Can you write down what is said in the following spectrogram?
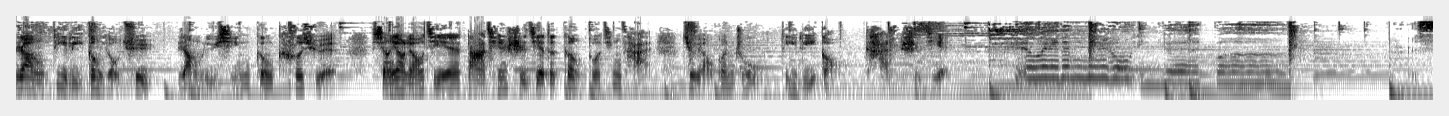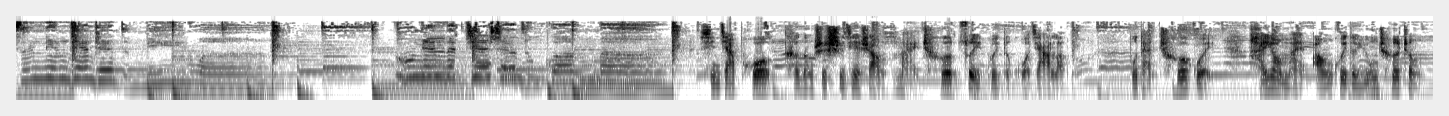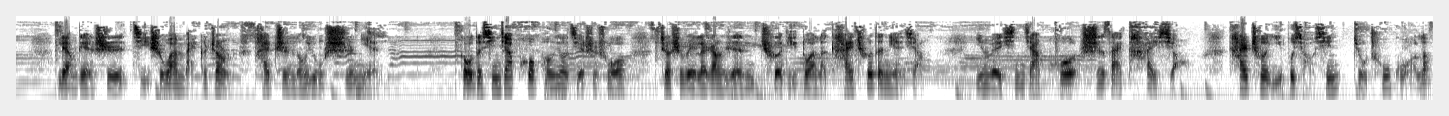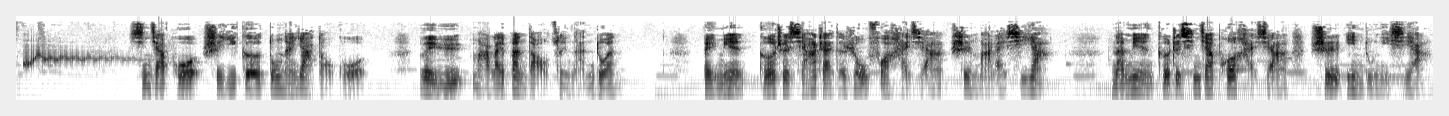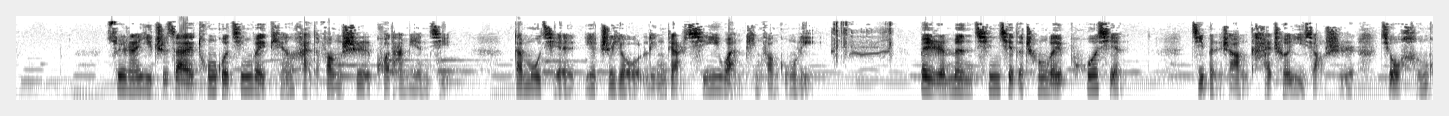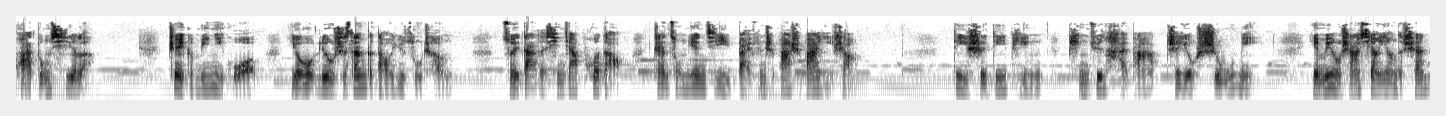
让地理更有趣，让旅行更科学。想要了解大千世界的更多精彩，就要关注地理狗看世界。夜里的霓虹映月光，而思念渐渐的迷惘。不眠的街上灯光芒。新加坡可能是世界上买车最贵的国家了，不但车贵，还要买昂贵的拥车证。亮点是几十万买个证，还只能用十年。狗的新加坡朋友解释说，这是为了让人彻底断了开车的念想，因为新加坡实在太小，开车一不小心就出国了。新加坡是一个东南亚岛国，位于马来半岛最南端，北面隔着狭窄的柔佛海峡是马来西亚，南面隔着新加坡海峡是印度尼西亚。虽然一直在通过精卫填海的方式扩大面积，但目前也只有零点七一万平方公里，被人们亲切地称为“坡县”，基本上开车一小时就横跨东西了。这个迷你国由六十三个岛屿组成，最大的新加坡岛占总面积百分之八十八以上，地势低平，平均海拔只有十五米，也没有啥像样的山。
